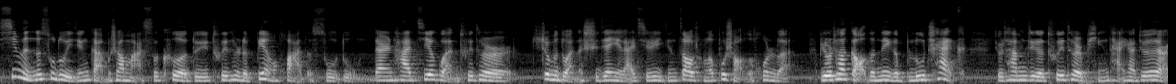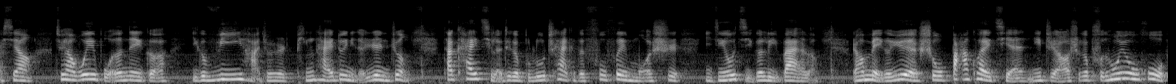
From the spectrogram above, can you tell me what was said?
新闻的速度已经赶不上马斯克对于 Twitter 的变化的速度，但是他接管 Twitter 这么短的时间以来，其实已经造成了不少的混乱。比如他搞的那个 Blue Check，就是他们这个 Twitter 平台上就有点像，就像微博的那个一个 V 哈，就是平台对你的认证。他开启了这个 Blue Check 的付费模式，已经有几个礼拜了，然后每个月收八块钱，你只要是个普通用户，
